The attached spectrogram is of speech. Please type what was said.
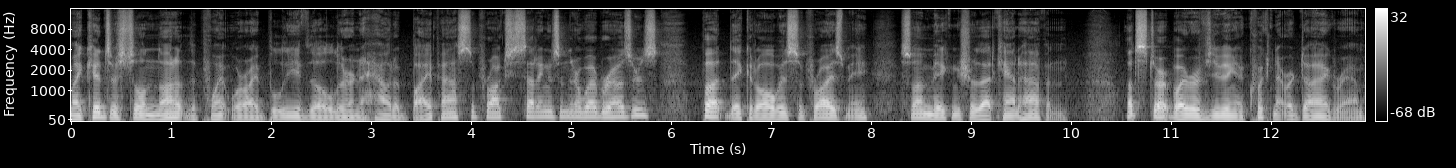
My kids are still not at the point where I believe they'll learn how to bypass the proxy settings in their web browsers, but they could always surprise me, so I'm making sure that can't happen. Let's start by reviewing a quick network diagram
